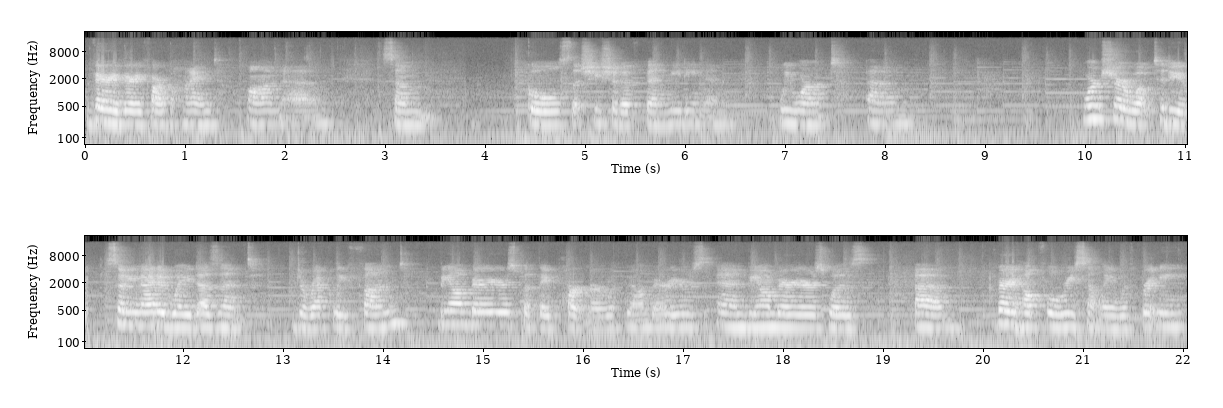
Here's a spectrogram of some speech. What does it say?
very, very far behind on um, some goals that she should have been meeting, and we weren't um, weren't sure what to do. So United Way doesn't directly fund Beyond Barriers, but they partner with Beyond Barriers, and Beyond Barriers was um, very helpful recently with Britney.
